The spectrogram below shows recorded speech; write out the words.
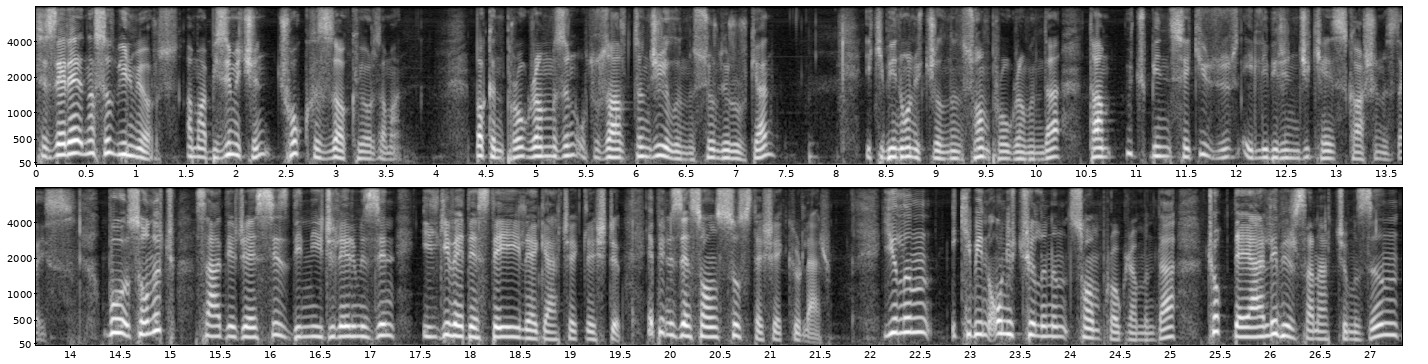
Sizlere nasıl bilmiyoruz ama bizim için çok hızlı akıyor zaman. Bakın programımızın 36. yılını sürdürürken 2013 yılının son programında tam 3851. kez karşınızdayız. Bu sonuç sadece siz dinleyicilerimizin ilgi ve desteğiyle gerçekleşti. Hepinize sonsuz teşekkürler. Yılın 2013 yılının son programında çok değerli bir sanatçımızın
